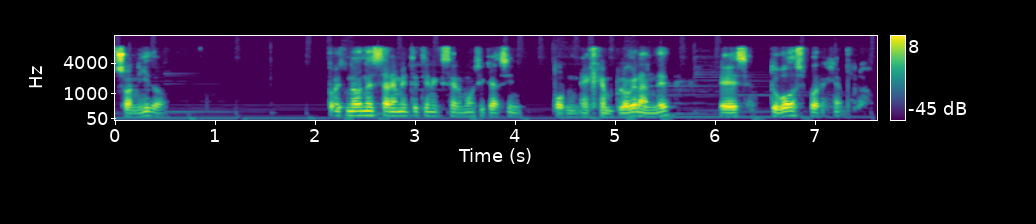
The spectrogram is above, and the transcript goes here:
sonido, pues no necesariamente tiene que ser música, sin, por un ejemplo grande, es tu voz, por ejemplo.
